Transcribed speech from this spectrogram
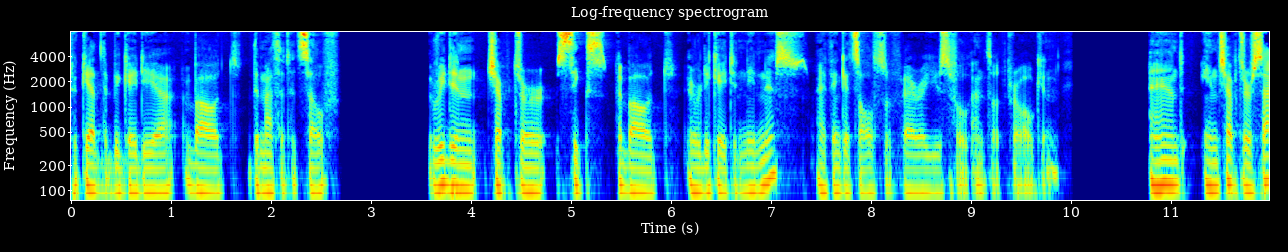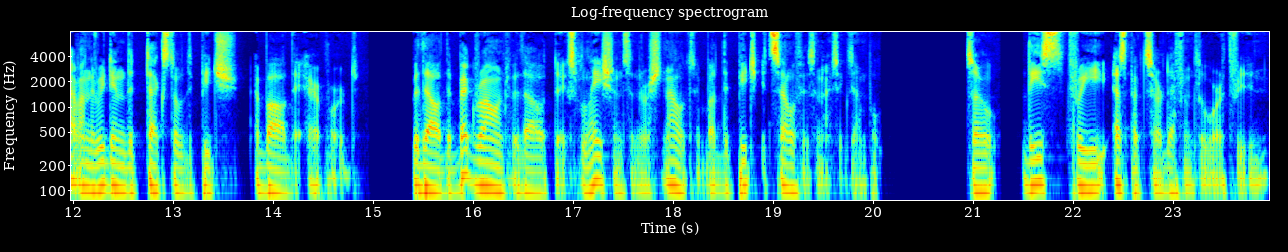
to get the big idea about the method itself. Reading chapter six about eradicating neediness, I think it's also very useful and thought provoking. And in chapter seven, reading the text of the pitch about the airport without the background, without the explanations and rationality, but the pitch itself is a nice example. So these three aspects are definitely worth reading.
